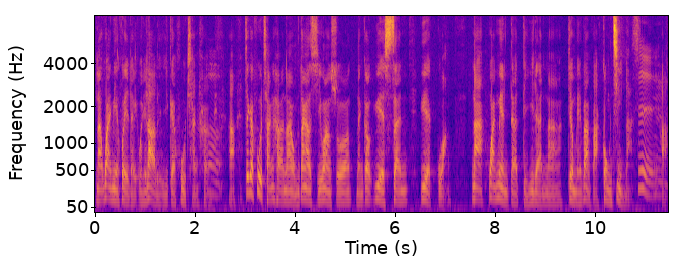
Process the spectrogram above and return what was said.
那外面会围围绕的一个护城河。嗯。啊，这个护城河呢，我们当然希望说能够越深越广，那外面的敌人呢就没办法攻进来。是。啊，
